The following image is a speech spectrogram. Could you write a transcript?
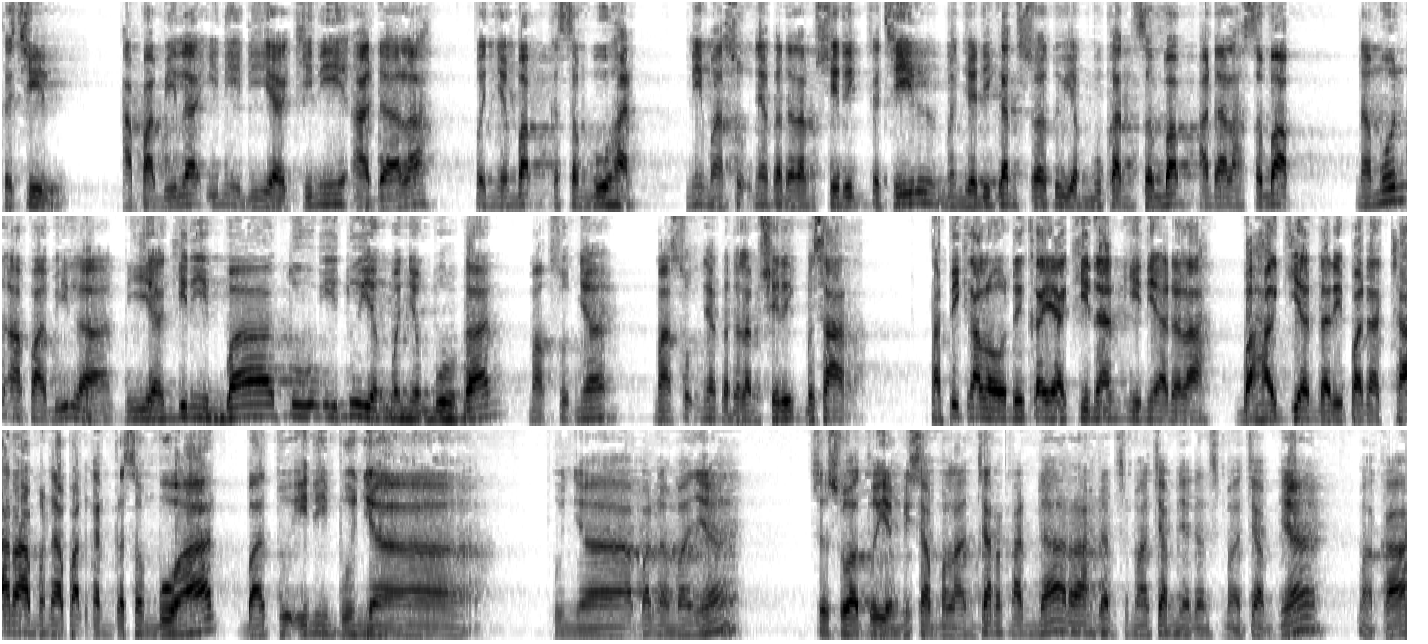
kecil. Apabila ini diyakini adalah penyebab kesembuhan. Ini masuknya ke dalam syirik kecil, menjadikan sesuatu yang bukan sebab adalah sebab. Namun apabila diyakini batu itu yang menyembuhkan, maksudnya masuknya ke dalam syirik besar. Tapi kalau di keyakinan ini adalah bahagian daripada cara mendapatkan kesembuhan, batu ini punya punya apa namanya? sesuatu yang bisa melancarkan darah dan semacamnya dan semacamnya, maka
